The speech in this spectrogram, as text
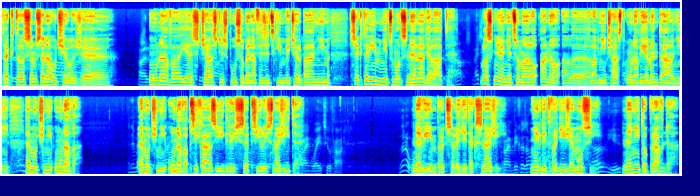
Tak to jsem se naučil, že únava je z části způsobena fyzickým vyčerpáním, se kterým nic moc nenaděláte. Vlastně něco málo ano, ale hlavní část únavy je mentální, emoční únava. Emoční únava přichází, když se příliš snažíte. Nevím, proč se lidi tak snaží. Někdy tvrdí, že musí. Není to pravda.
